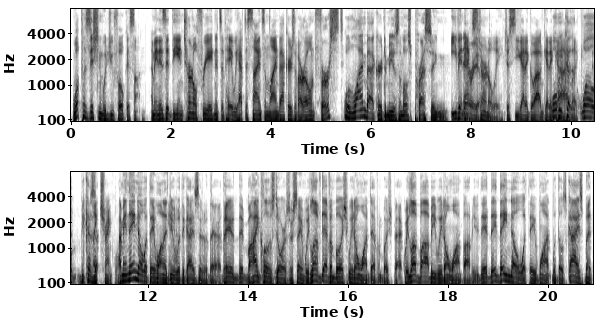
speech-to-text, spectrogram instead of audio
what position would you focus on? I mean, is it the internal free agents of, hey, we have to sign some linebackers of our own first? Well, linebacker to me is the most pressing, Even area. externally, just you got to go out and get a Well, guy because, like well, because like Tranquill. I mean, they know what they want to do Yeah. with the guys that are there. They, they behind closed doors are saying, "We love Devin Bush. We don't want Devin Bush back. We love Bobby. We don't want Bobby." They, they they know what they want with those guys. But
